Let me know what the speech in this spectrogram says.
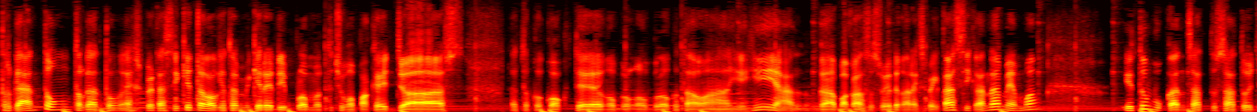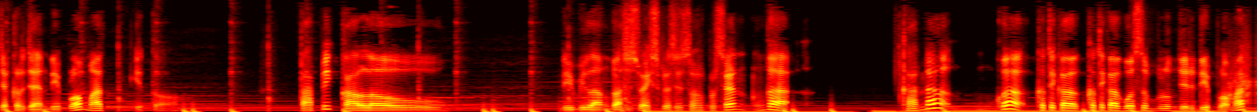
tergantung tergantung ekspektasi kita. Kalau kita mikirnya diplomat itu cuma pakai jas datang ke koktail ngobrol-ngobrol ketawa hihi ya nggak bakal sesuai dengan ekspektasi. Karena memang itu bukan satu-satunya kerjaan diplomat gitu. Tapi kalau dibilang gak sesuai ekspresi 100% enggak karena gua ketika ketika gue sebelum jadi diplomat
